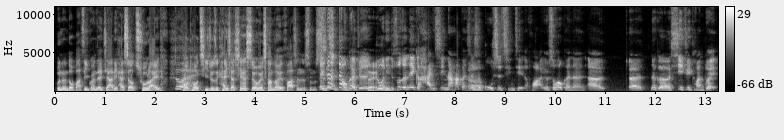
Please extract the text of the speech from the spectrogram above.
不能都把自己关在家里，还是要出来透透气，就是看一下现在社会上到底发生了什么事哎、情。但但我个人觉得，如果你说的那个韩星啊，它本身是嗯故事情节的话，有时候可能呃呃那个戏剧团队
